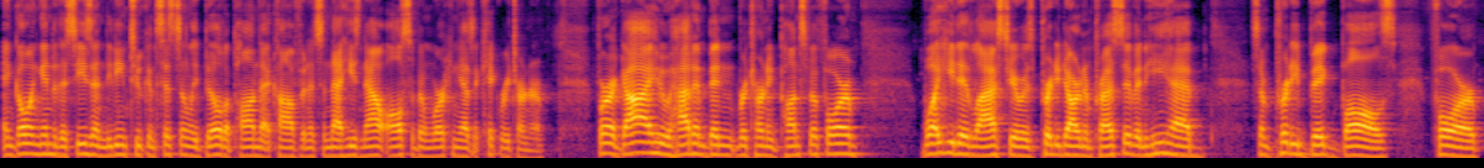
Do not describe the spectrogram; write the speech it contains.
and going into the season needing to consistently build upon that confidence and that he's now also been working as a kick returner. For a guy who hadn't been returning punts before, what he did last year was pretty darn impressive, and he had some pretty big balls for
